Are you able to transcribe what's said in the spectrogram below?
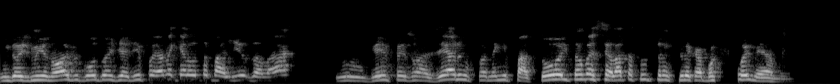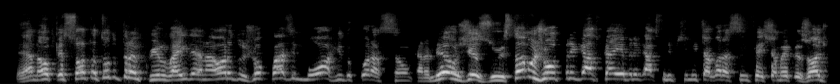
em 2009 o gol do Angelim foi lá naquela outra baliza lá, o Grêmio fez 1 a 0 o Flamengo empatou, então vai ser lá, tá tudo tranquilo, acabou que foi mesmo. É, não, o pessoal tá todo tranquilo. Aí na hora do jogo quase morre do coração, cara. Meu Jesus. Tamo junto. Obrigado, Caê. Obrigado, Felipe Schmidt. Agora sim, fechamos o episódio.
